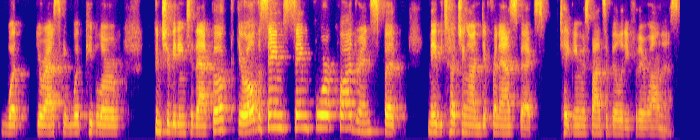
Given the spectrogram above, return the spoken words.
what you're asking what people are contributing to that book? They're all the same same four quadrants but maybe touching on different aspects taking responsibility for their wellness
